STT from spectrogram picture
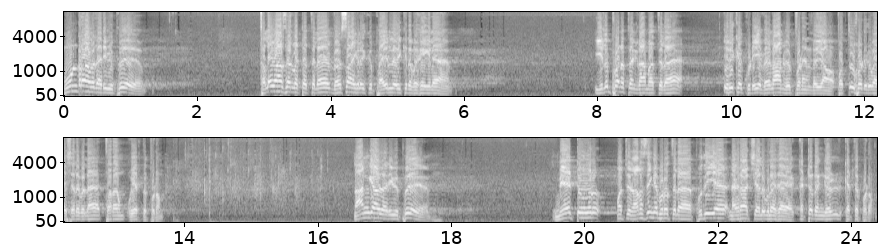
மூன்றாவது அறிவிப்பு. தலைவாசல் வட்டத்தில் விவசாயிகளுக்கு பயனளிக்கிற வகையில் இலுப்பனத்தம் கிராமத்தில் இருக்கக்கூடிய வேளாண் விற்பனை நிலையம் பத்து கோடி ரூபாய் செலவில் தரம் உயர்த்தப்படும். நான்காவது அறிவிப்பு. மேட்டூர் மற்றும் நரசிங்கபுரத்தில் புதிய நகராட்சி அலுவலக கட்டடங்கள் கட்டப்படும்.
